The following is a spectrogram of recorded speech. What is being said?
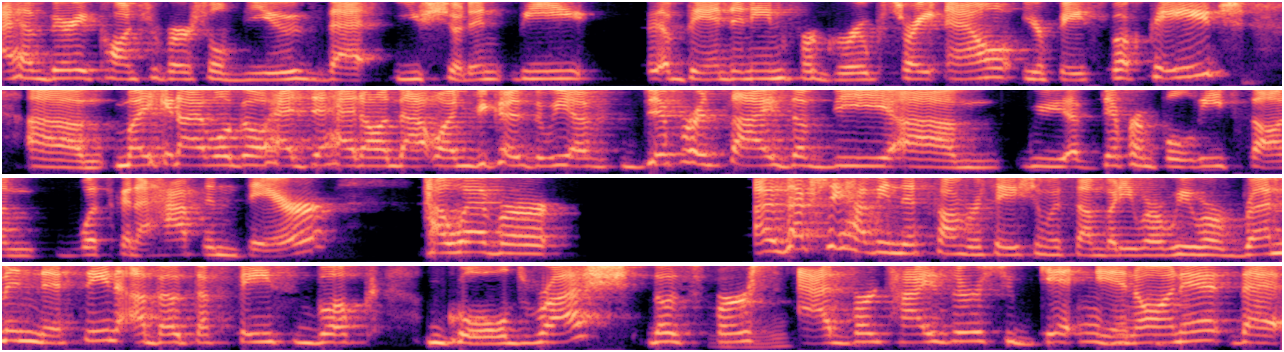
I have very controversial views that you shouldn't be abandoning for groups right now your facebook page um, mike and i will go head to head on that one because we have different sides of the um, we have different beliefs on what's going to happen there however I was actually having this conversation with somebody where we were reminiscing about the Facebook gold rush, those 1st mm-hmm. advertisers who get mm-hmm. in on it that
